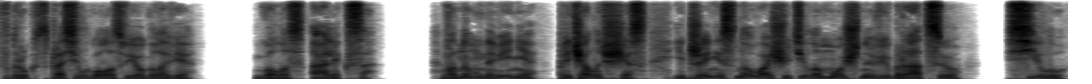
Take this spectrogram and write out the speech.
Вдруг спросил голос в ее голове. Голос Алекса. В одно мгновение причал исчез, и Дженни снова ощутила мощную вибрацию, силу,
